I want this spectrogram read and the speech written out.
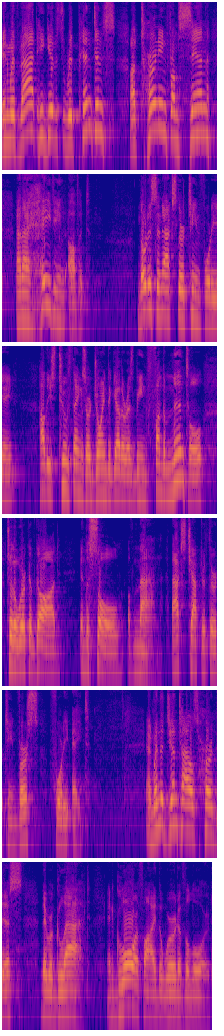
And with that, He gives repentance, a turning from sin, and a hating of it. Notice in Acts 13 48 how these two things are joined together as being fundamental to the work of God in the soul of man. Acts chapter 13, verse 48. And when the Gentiles heard this, they were glad and glorified the word of the Lord.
